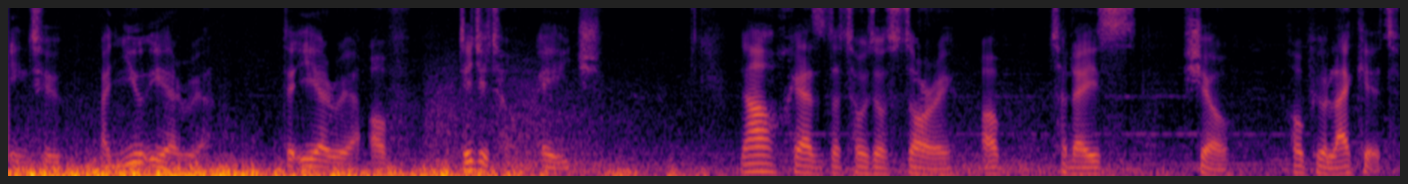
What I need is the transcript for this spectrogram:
into a new area, the area of digital age. Now here's the total story of today's show. Hope you like it.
